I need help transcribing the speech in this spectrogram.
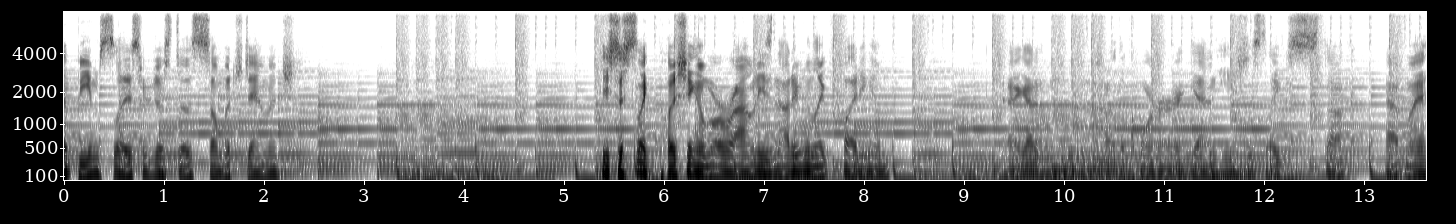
That beam slicer just does so much damage. He's just like pushing him around. He's not even like fighting him. I gotta move him out of the corner again. He's just like stuck. Half my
